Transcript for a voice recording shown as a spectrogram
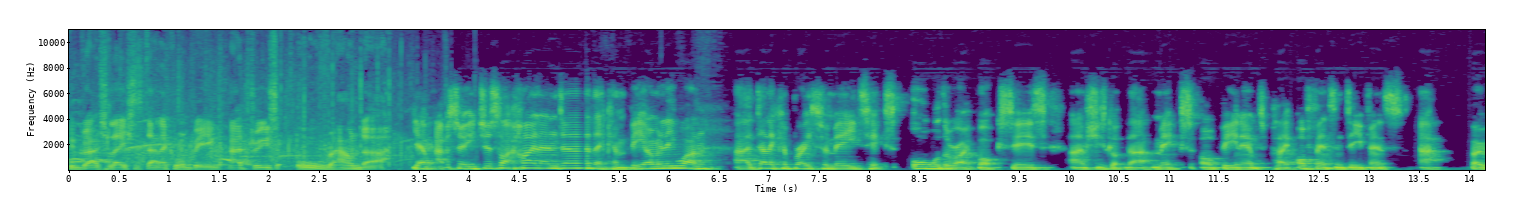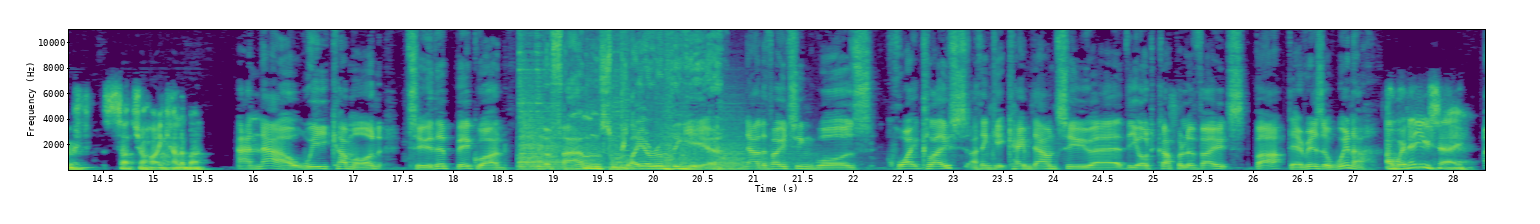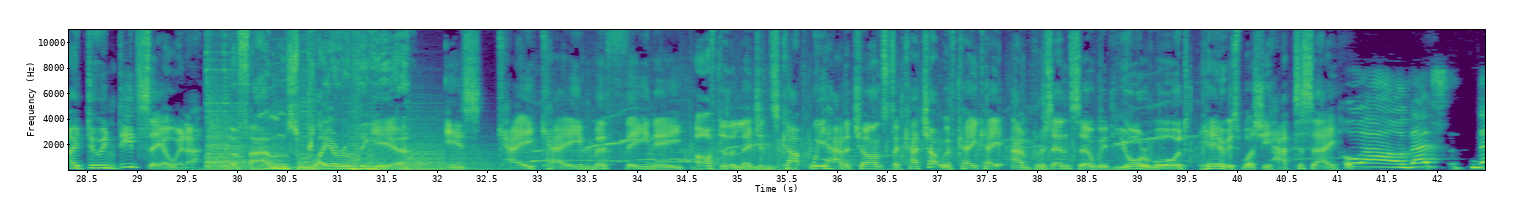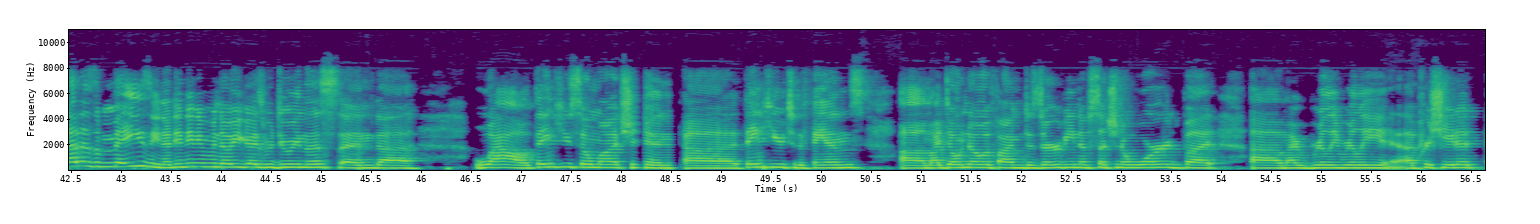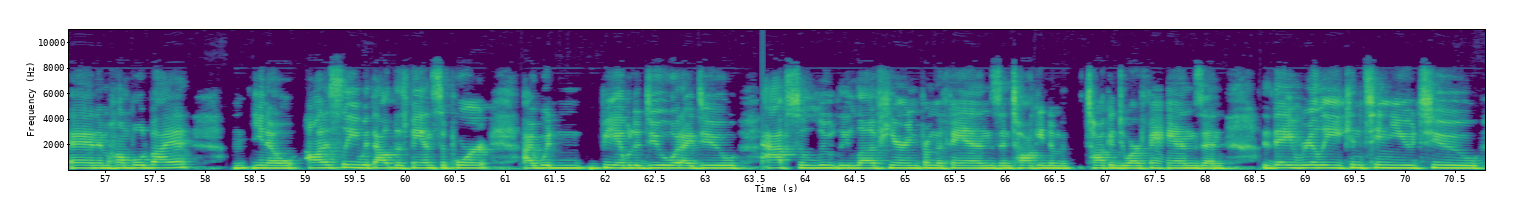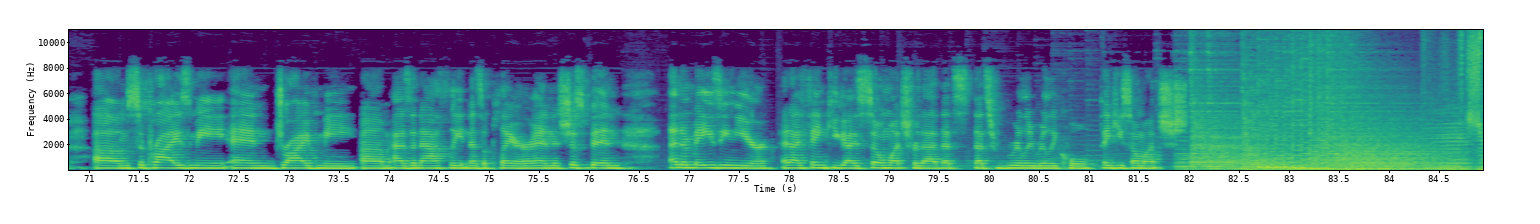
Congratulations, Danica, on being Adri's all-rounder. Yep, absolutely. Just like Highlander, there can be only one. Uh, Danica Brace for me ticks all the right boxes. Um, she's got that mix of being able to play offense and defense at both such a high caliber. And now we come on to the big one. The Fans Player of the Year. Now, the voting was quite close. I think it came down to uh, the odd couple of votes, but there is a winner. A winner, you say? I do indeed say a winner. The Fans Player of the Year is KK Matheny. After the Legends Cup, we had a chance to catch up with KK and present her with your award. Here is what she had to say. Wow, that's that is amazing. I didn't even know you guys were doing this, and uh, wow, thank you so much, and uh, thank you to the fans. Um, I don't know if I'm deserving of such an award, but um, I really, really appreciate it and am humbled by it. You know, honestly, without the fan support, I wouldn't be able to do what I do. Absolutely love hearing from the fans and talking to talking to our fans, and they really continue to um, surprise me and drive me um, as an athlete and as a player. And it's just been an amazing year. And I thank you guys so much for that. That's that's really, really cool. Thank you so much.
